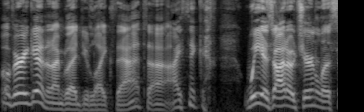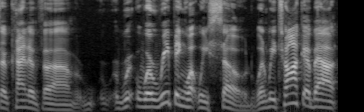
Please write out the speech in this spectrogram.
Well, very good. And I'm glad you like that. Uh, I think we as auto journalists have kind of, uh, re- we're reaping what we sowed. When we talk about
